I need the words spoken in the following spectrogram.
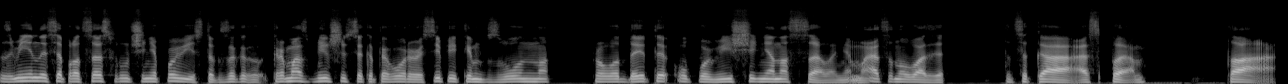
зміниться процес вручення повісток. Зокрема, збільшується категорія осіб, яким дозволено проводити оповіщення населення. Мається на увазі ТЦК СП та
